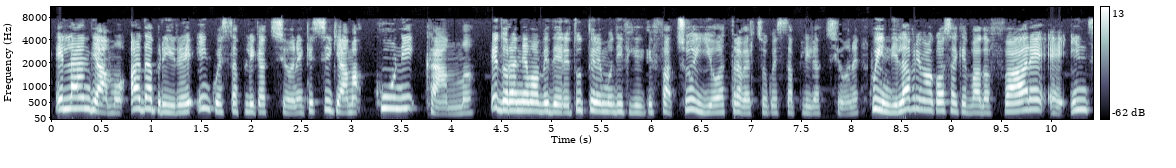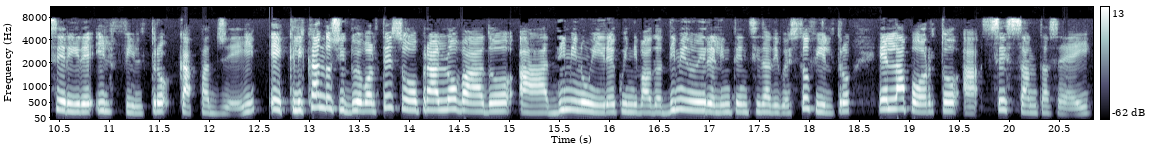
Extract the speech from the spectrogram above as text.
e la andiamo ad aprire in questa applicazione che si chiama CuniCam. Ed ora andiamo a vedere tutte le modifiche che faccio io attraverso questa applicazione. Quindi la prima cosa che vado a fare è inserire il filtro KJ e cliccandoci due volte sopra lo vado a diminuire, quindi vado a diminuire l'intensità di questo filtro e la porto a 66.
